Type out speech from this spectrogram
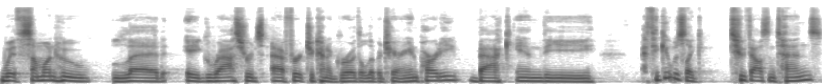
with someone who led a grassroots effort to kind of grow the Libertarian Party back in the, I think it was like 2010s.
